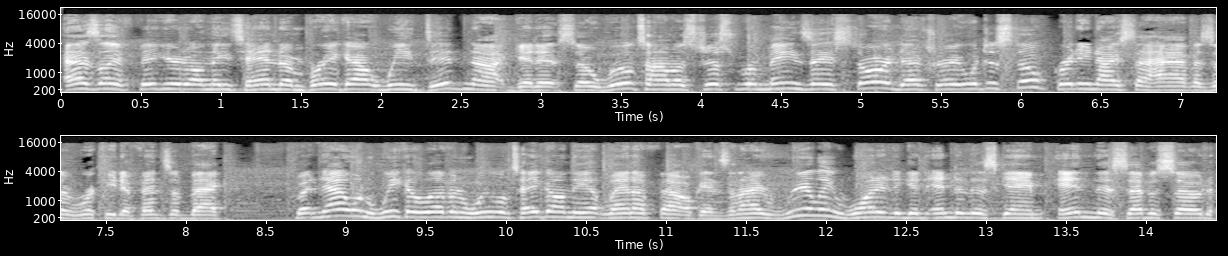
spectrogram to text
As I figured on the tandem breakout, we did not get it, so Will Thomas just remains a star depth trait, which is still pretty nice to have as a rookie defensive back. But now in week 11, we will take on the Atlanta Falcons, and I really wanted to get into this game in this episode,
